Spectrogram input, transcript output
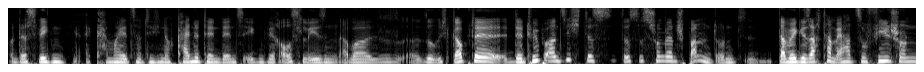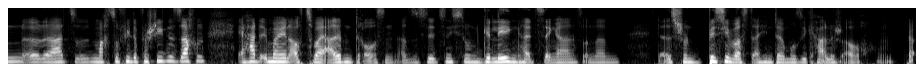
Und deswegen kann man jetzt natürlich noch keine Tendenz irgendwie rauslesen. Aber so, ich glaube, der, der Typ an sich, das, das ist schon ganz spannend. Und da wir gesagt haben, er hat so viel schon, äh, er hat, macht so viele verschiedene Sachen, er hat immerhin auch zwei Alben draußen. Also es ist jetzt nicht so ein Gelegenheitssänger, sondern da ist schon ein bisschen was dahinter musikalisch auch. Und, ja.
